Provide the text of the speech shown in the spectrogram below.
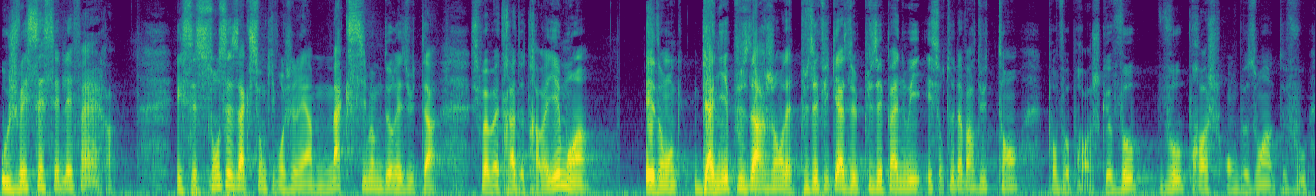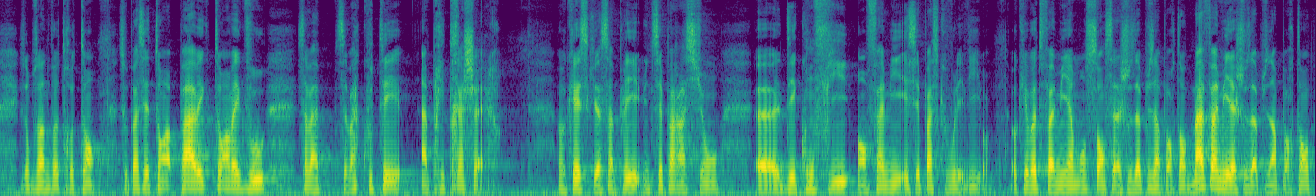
ou je vais cesser de les faire. Et ce sont ces actions qui vont générer un maximum de résultats, ce qui permettra de travailler moins, et donc, gagner plus d'argent, d'être plus efficace, d'être plus épanoui et surtout d'avoir du temps pour vos proches. Que vos, vos proches ont besoin de vous. Ils ont besoin de votre temps. Si vous passez pas avec temps avec vous, ça va, ça va coûter un prix très cher. ok ce qui va s'appeler une séparation, euh, des conflits en famille, et c'est pas ce que vous voulez vivre. Votre famille, à mon sens, c'est la chose la plus importante. Ma famille est la chose la plus importante.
